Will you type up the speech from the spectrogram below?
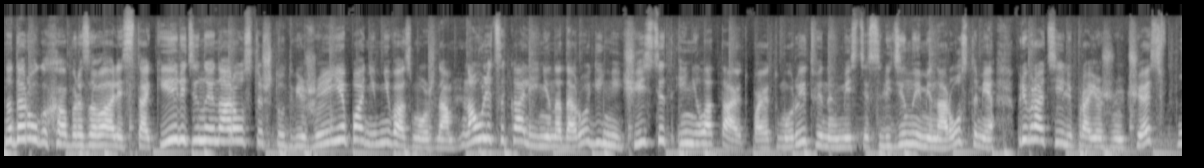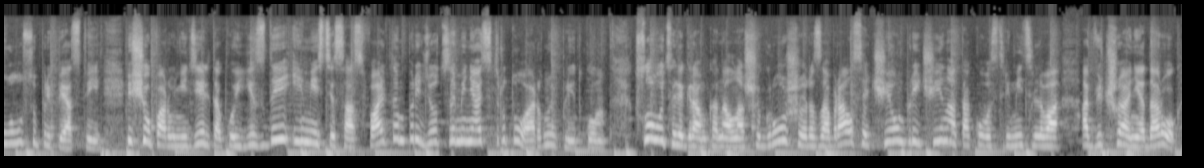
На дорогах образовались такие ледяные наросты, что движение по ним невозможно. На улице Калинина дороги не чистят и не латают, поэтому Рытвины вместе с ледяными наростами превратили проезжую часть в полосу препятствий. Еще пару недель такой езды и вместе с асфальтом придется менять тротуарную плитку. К слову, телеграм-канал «Наши гроши» разобрался, чем причина такого стремительного обветшания дорог.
